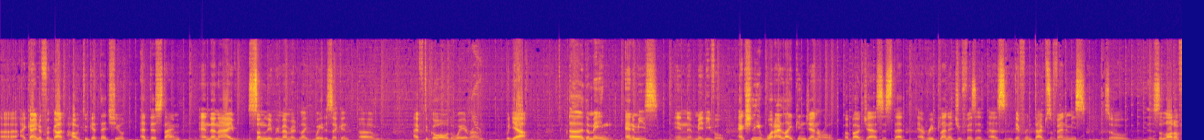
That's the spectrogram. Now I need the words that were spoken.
uh, I kind of forgot how to get that shield at this time, and then I suddenly remembered like, wait a second, um, I have to go all the way around. But yeah, uh, the main enemies in Medivo Actually, what I like in general about Jazz is that every planet you visit has different types of enemies. So there's a lot of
